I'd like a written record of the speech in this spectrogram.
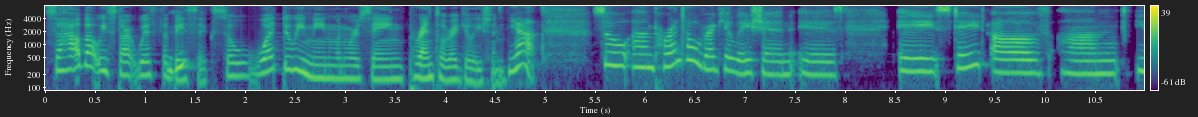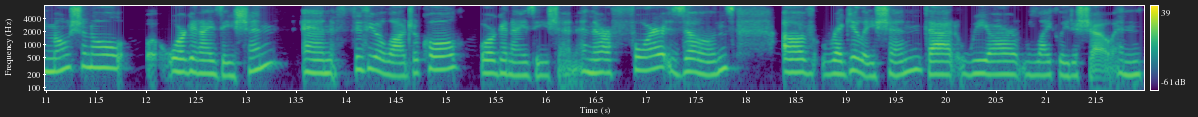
So, how about we start with the mm-hmm. basics? So, what do we mean when we're saying parental regulation? Yeah. So, um, parental regulation is a state of um, emotional organization and physiological organization. And there are four zones of regulation that we are likely to show. And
